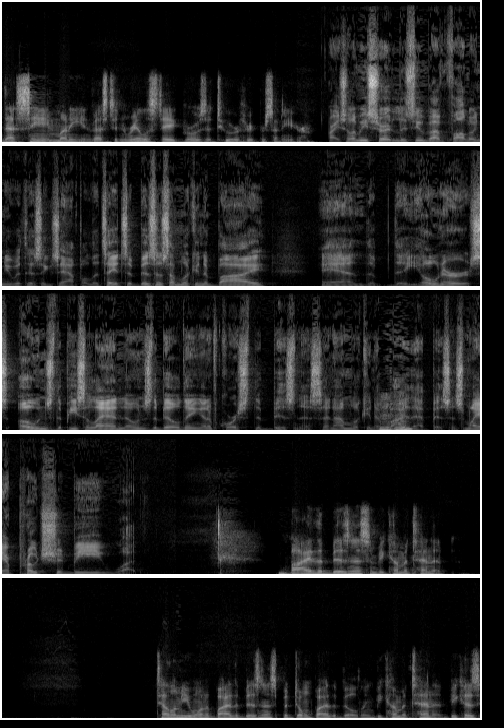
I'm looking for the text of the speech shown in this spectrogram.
That same money invested in real estate grows at two or three percent a year. All right, so let me start. Let's see if I'm following you with this example. Let's say it's a business I'm looking to buy and the, the owner owns the piece of land, owns the building, and of course the business. And I'm looking to mm-hmm. buy that business. My approach should be what? Buy the business and become a tenant. Tell them you want to buy the business, but don't buy the building. Become a tenant because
